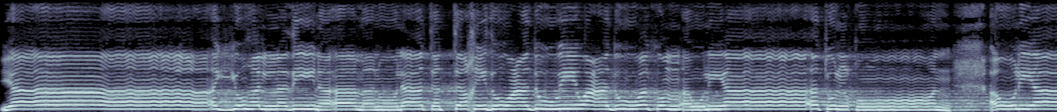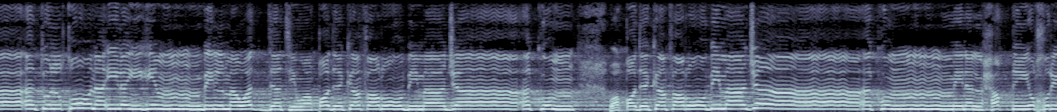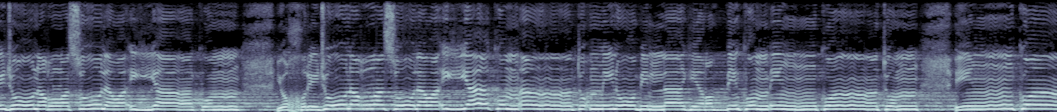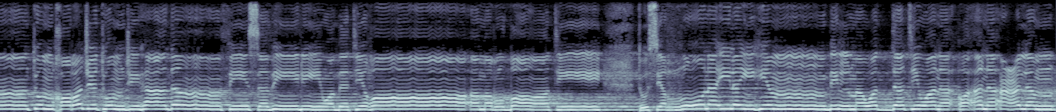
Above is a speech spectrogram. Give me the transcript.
يا أيها الذين آمنوا لا تتخذوا عدوي وعدوكم أولياء تلقون أولياء تلقون إليهم بالمودة وقد كفروا بما جاءكم وقد كفروا بما جاءكم من الحق يخرجون الرسول وإياكم يخرجون الرسول وإياكم أن تؤمنوا بالله ربكم إن كنتم إن كنتم خرجتم جهادا في سبيلي وابتغاء مرضاتي تسرون إليهم بالمودة وأنا أعلم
